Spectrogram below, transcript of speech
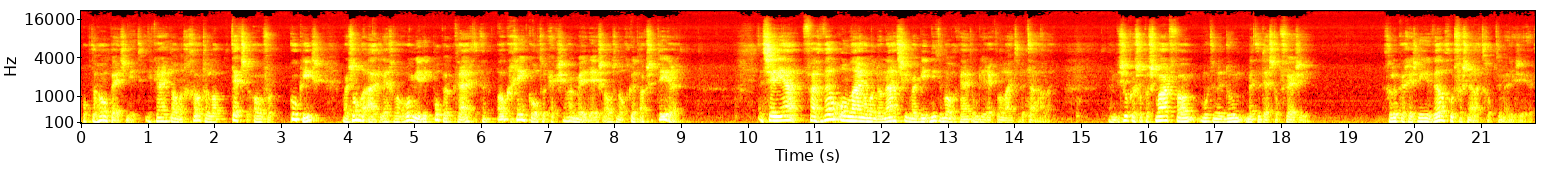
op de homepage niet. Je krijgt dan een grote lap tekst over cookies, maar zonder uitleg waarom je die pop-up krijgt en ook geen call to action waarmee je deze alsnog kunt accepteren. Het CDA vraagt wel online om een donatie, maar biedt niet de mogelijkheid om direct online te betalen. En bezoekers op een smartphone moeten het doen met de desktopversie. Gelukkig is die wel goed voor snelheid geoptimaliseerd.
